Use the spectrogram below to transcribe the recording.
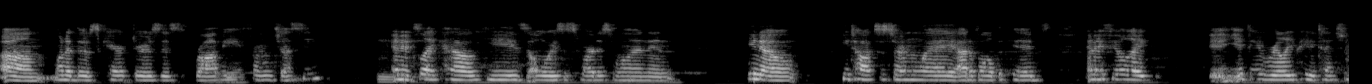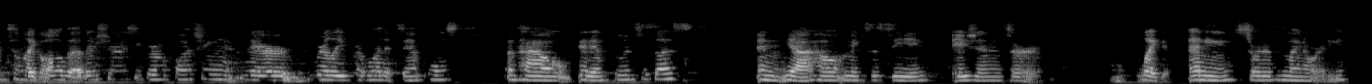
um, one of those characters is Ravi from Jessie. Mm. And it's like how he's always the smartest one and, you know, he talks a certain way out of all the kids. And I feel like if you really pay attention to like all the other shows you grew up watching, they're really prevalent examples of how it influences us. And yeah, how it makes us see Asians or like any sort of minority.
